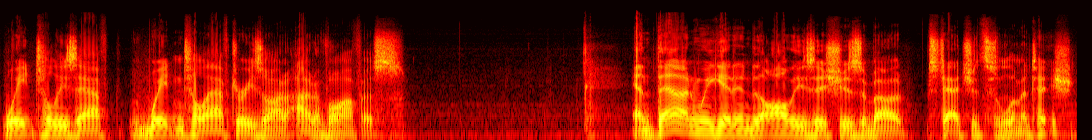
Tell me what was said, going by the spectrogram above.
Wait until he's after, wait until after he's out of office. And then we get into all these issues about statutes of limitation.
